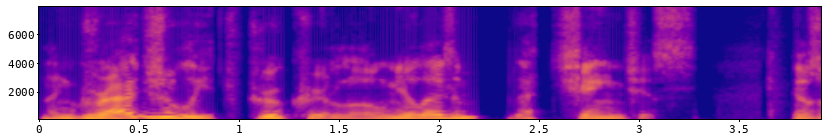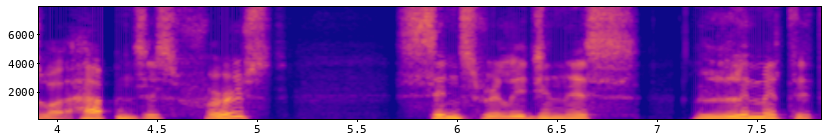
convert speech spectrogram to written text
And then gradually through colonialism, that changes. Because what happens is first, since religion is limited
